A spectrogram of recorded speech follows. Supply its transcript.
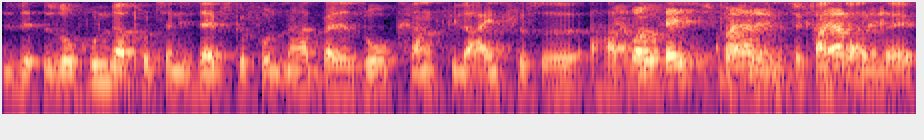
so hundertprozentig selbst gefunden hat, weil er so krank viele Einflüsse hat. Ja, aber so. safe, ich Aber feier trotzdem den. Ich krank, ja, nicht. safe.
